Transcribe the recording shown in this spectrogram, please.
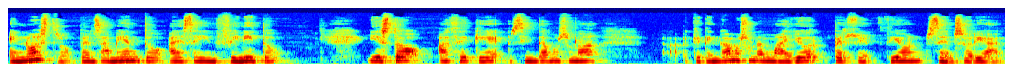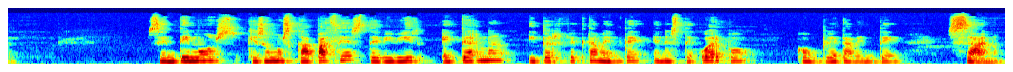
en nuestro pensamiento a ese infinito y esto hace que sintamos una que tengamos una mayor percepción sensorial. Sentimos que somos capaces de vivir eterna y perfectamente en este cuerpo completamente sano.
